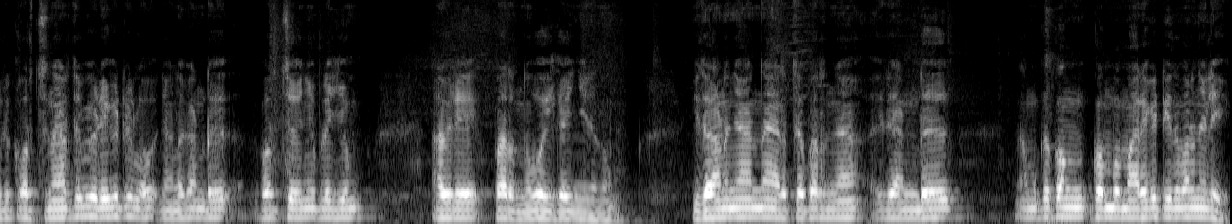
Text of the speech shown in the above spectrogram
ഒരു കുറച്ച് നേരത്തെ വീഡിയോ കിട്ടിയുള്ളൂ. ഞങ്ങൾ കണ്ട് കുറച്ച് കഴിഞ്ഞപ്പോഴേക്കും അവർ പറന്നു പോയി കഴിഞ്ഞിരുന്നു. ഇതാണ് ഞാൻ നേരത്തെ പറഞ്ഞ രണ്ട് നമുക്ക് കൊ- കൊമ്പന്മാരെ കിട്ടിയെന്ന് പറഞ്ഞില്ലേ?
